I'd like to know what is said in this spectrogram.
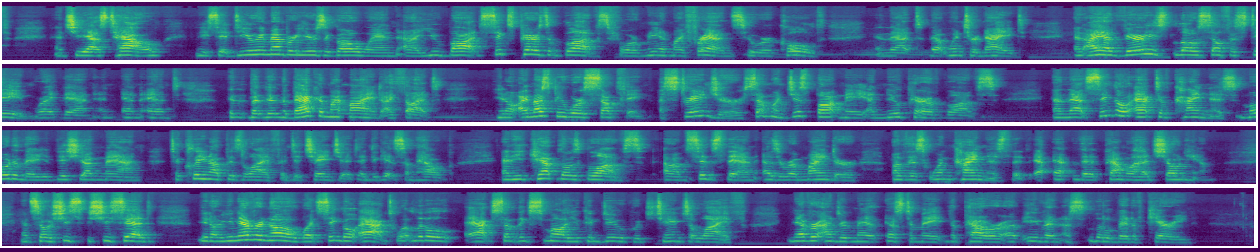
And she asked how. And he said, Do you remember years ago when uh, you bought six pairs of gloves for me and my friends who were cold in that, that winter night? And I had very low self esteem right then. And, and, and, but in the back of my mind, I thought, you know, I must be worth something. A stranger, someone just bought me a new pair of gloves. And that single act of kindness motivated this young man to clean up his life and to change it and to get some help. And he kept those gloves um, since then as a reminder of this one kindness that that Pamela had shown him. And so she she said, you know, you never know what single act, what little act, something small you can do could change a life never underestimate the power of even a little bit of caring.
